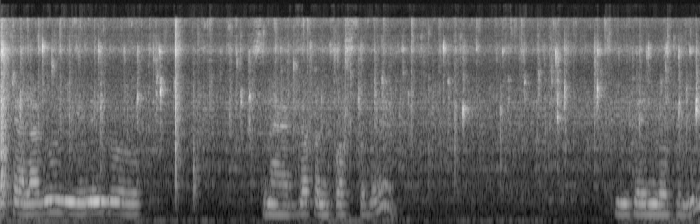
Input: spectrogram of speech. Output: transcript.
ఇంకా ఎలాగో ఈవినింగ్ స్నాక్గా పనికొస్తుంది. ఈ టైంలో కానీ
